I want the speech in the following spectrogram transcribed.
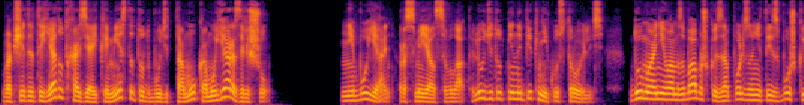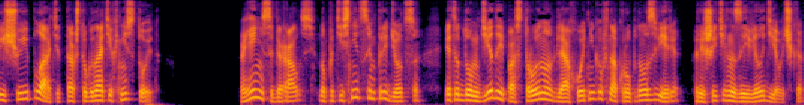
«Вообще-то это я тут хозяйка, место тут будет тому, кому я разрешу». «Не буянь», – рассмеялся Влад. «Люди тут не на пикник устроились. Думаю, они вам с бабушкой за пользование этой избушкой еще и платят, так что гнать их не стоит». А я не собиралась, но потесниться им придется. Это дом деда и построен для охотников на крупного зверя, решительно заявила девочка.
